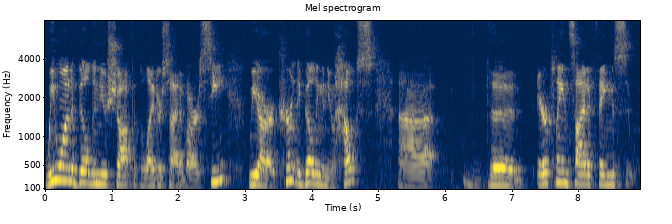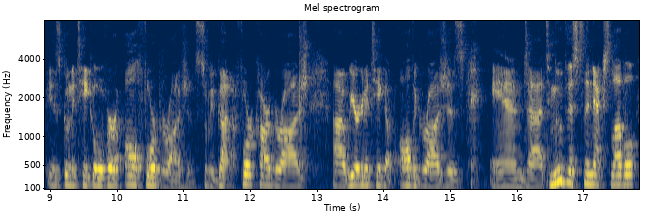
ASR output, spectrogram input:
we want to build a new shop at the lighter side of RC. We are currently building a new house. Uh, the airplane side of things is going to take over all four garages. So we've got a four car garage. Uh, we are going to take up all the garages and uh, to move this to the next level,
